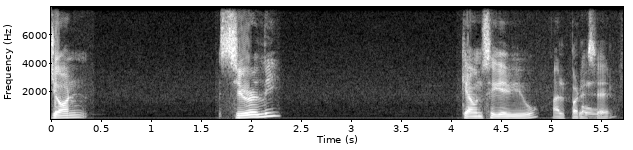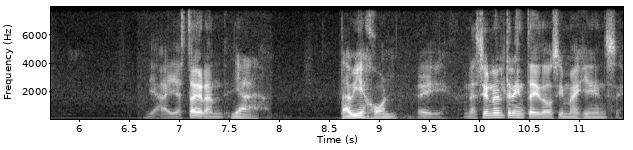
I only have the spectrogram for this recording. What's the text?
John Searle, que aún sigue vivo, al parecer. Ya, ya está grande. Ya. Está viejón. Nació en el 32, imagínense.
